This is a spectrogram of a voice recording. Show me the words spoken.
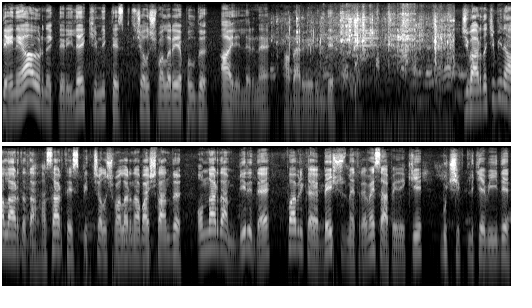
DNA örnekleriyle kimlik tespiti çalışmaları yapıldı. Ailelerine haber verildi. Civardaki binalarda da hasar tespit çalışmalarına başlandı. Onlardan biri de fabrikaya 500 metre mesafedeki bu çiftlik eviydi.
